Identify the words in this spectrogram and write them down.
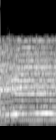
Yeah.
